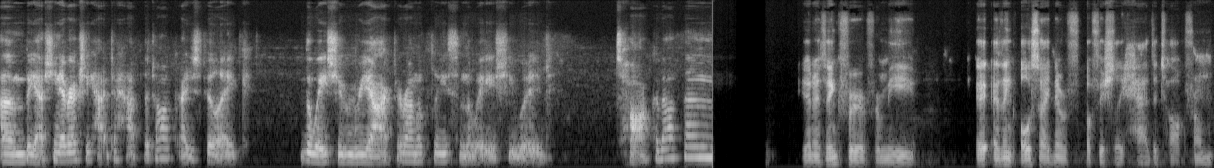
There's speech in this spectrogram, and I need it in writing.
Um, but yeah, she never actually had to have the talk. I just feel like the way she would react around the police and the way she would talk about them. Yeah, and I think for for me, I, I think also I never officially had to talk from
